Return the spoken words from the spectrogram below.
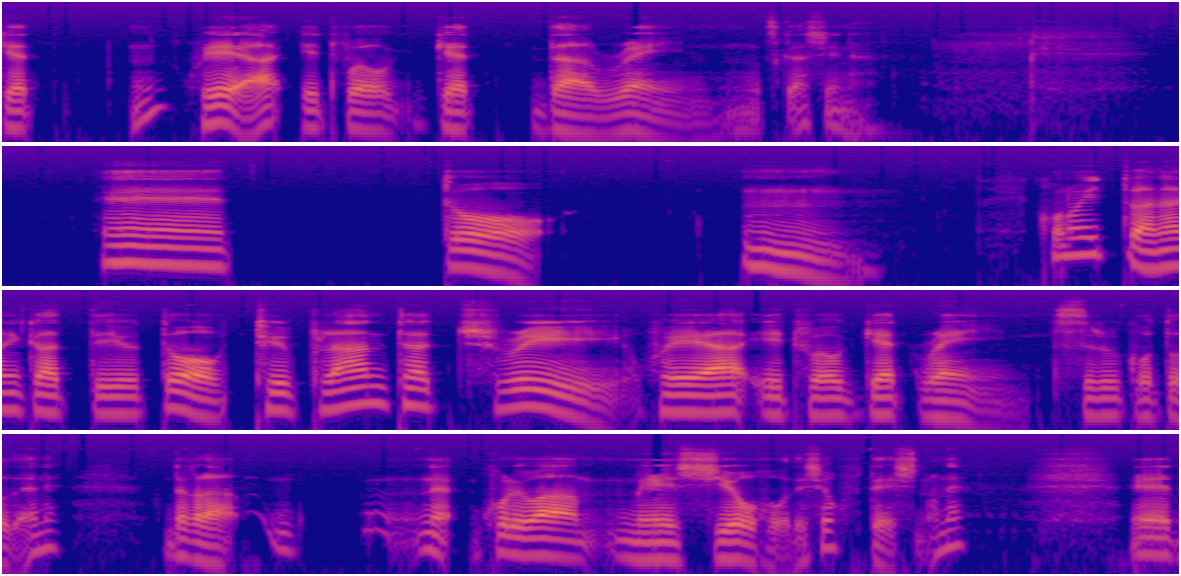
get, where it will get the rain. 難しいね。えー、っと、うん。この it は何かっていうと、to plant a tree where it will get rain することだよね。だから、ね、これは名詞用法でしょ、不定詞のね。え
